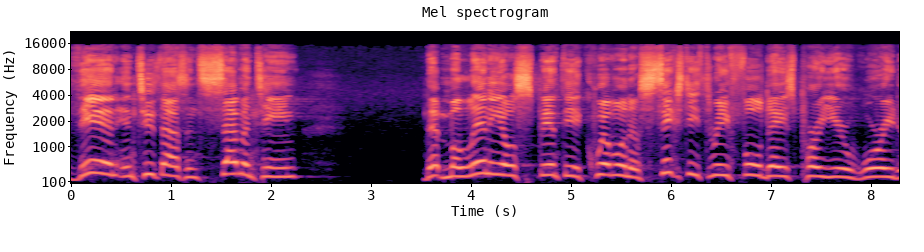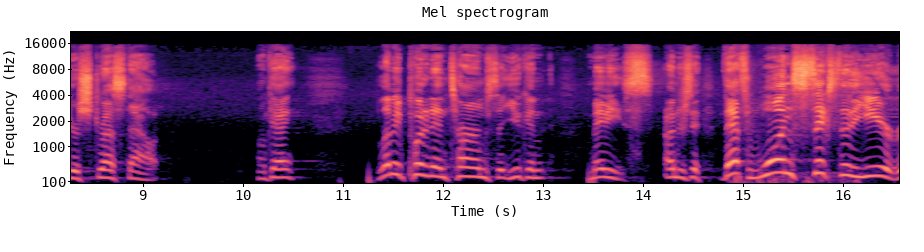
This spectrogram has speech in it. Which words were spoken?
then in 2017, that millennials spent the equivalent of 63 full days per year worried or stressed out. Okay? Let me put it in terms that you can maybe understand. That's one sixth of the year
